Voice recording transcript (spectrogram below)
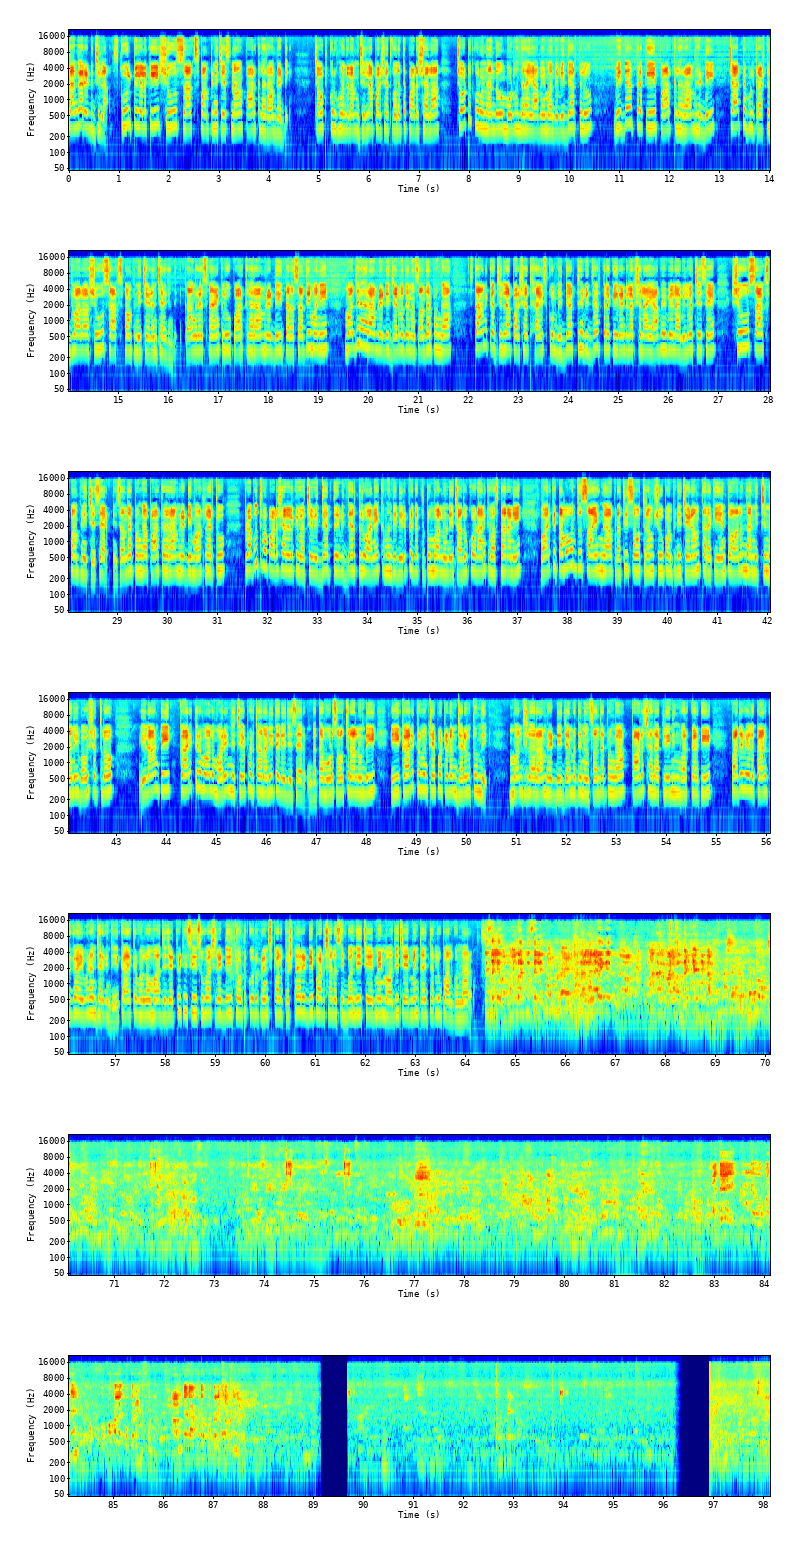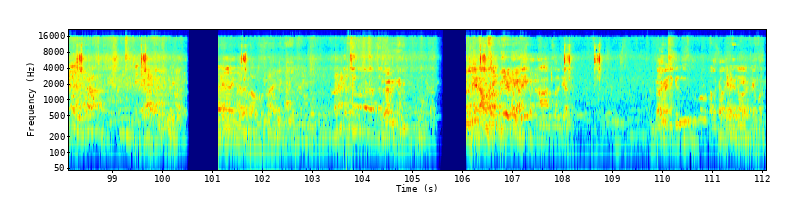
సంగారెడ్డి జిల్లా. స్కూల్ పిల్లలకి shoe socks పంపిణీ చేసిన పార్కుల రామరెడ్డి. చౌటకూరు మండలం జిల్లా పరిషత్ ఉన్నత పాఠశాల చోటకూరు నందు మూడు వందల యాభై మంది విద్యార్థులు విద్యార్థులకి పార్కుల రామరెడ్డి చారిటబుల్ ట్రస్ట్ ద్వారా షూ సాక్స్ పంపిణీ చేయడం జరిగింది. కాంగ్రెస్ నాయకులు పార్కుల రామరెడ్డి తన సతీమణి మంజుల రామరెడ్డి జన్మదినం సందర్భంగా స్థానిక జిల్లా పరిషత్ హై స్కూల్ విద్యార్థిని విద్యార్థులకి రెండు లక్షల యాభై వేల విలువ చేసే షూ సాక్స్ పంపిణీ చేశారు. ఈ సందర్భంగా పార్కల రామరెడ్డి మాట్లాడుతూ ప్రభుత్వ పాఠశాలలకి వచ్చే విద్యార్థిని విద్యార్థులు అనేక మంది నిరుపేద కుటుంబాల నుండి చదువుకోవడానికి వస్తారని వారికి తమ వంతు సాయంగా ప్రతి సంవత్సరం షూ పంపిణీ చేయడం తనకి ఎంతో ఆనందాన్ని ఇచ్చిందని భవిష్యత్తులో ఇలాంటి కార్యక్రమాలు మరిన్ని చేపడతానని తెలియజేశారు. గత మూడు సంవత్సరాల నుండి ఈ కార్యక్రమం చేపట్టడం జరుగుతుంది. మంజుల రామరెడ్డి జన్మదినం సందర్భంగా పాఠశాల క్లీనింగ్ వర్కర్కి పదివేలు కానుకగా ఇవ్వడం జరిగింది. ఈ కార్యక్రమంలో మాజీ జడ్పీటీసీ సుభాష్ రెడ్డి చౌటుకూరు ప్రిన్సిపాల్ కృష్ణారెడ్డి పాఠశాల సిబ్బంది చైర్మన్ మాజీ చైర్మన్ తదితరులు పాల్గొన్నారు. అయితే ఇప్పుడు వీళ్ళు ఒకనే ఒక్కొక్కరికి ఒక రెండు ఫోటో. ఇంత కాకుండా ఒక్కొక్కరికి చేతిలో అట్లా చేయాలి. ఇక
